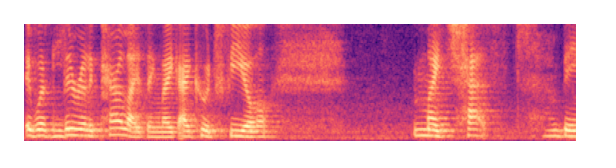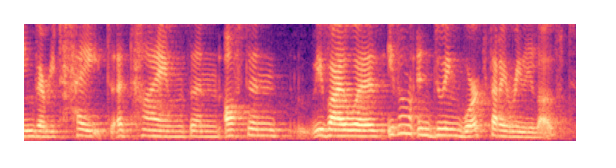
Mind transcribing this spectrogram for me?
it was literally paralyzing. Like I could feel my chest being very tight at times and often if i was even in doing work that i really loved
